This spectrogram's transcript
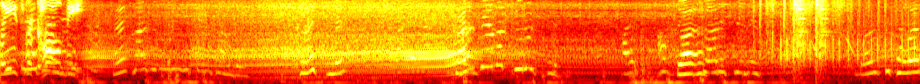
Please recall me. He? Kalp mi? Kalp. Haritaya bak görürsün. Ya İşaretledim. bana sıkıyorlar.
